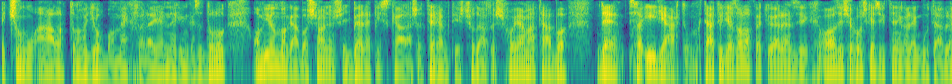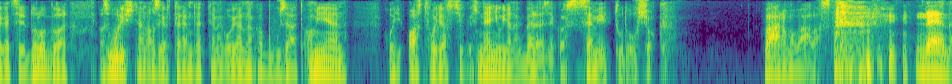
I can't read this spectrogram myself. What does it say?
egy csomó állaton, hogy jobban megfeleljen nekünk ez a dolog, ami önmagában sajnos egy belepiszkálás a teremtés csodálatos folyamatába, de szóval így jártunk. Tehát ugye az alapvető ellenzék az, és akkor most kezdjük tényleg a legbutább, legegyszerűbb dologgal, az Úristen azért teremtette meg olyannak a búzát, amilyen, hogy azt fogyasztjuk, és ne nyúljanak bele ezek a szemét tudósok. Várom a választ. Nem.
